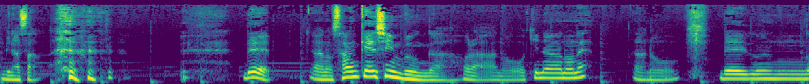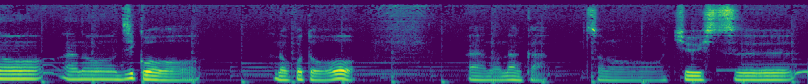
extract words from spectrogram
皆さん。であの産経新聞がほらあの沖縄のねあの米軍のあの事故のことをあのなんかその救出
